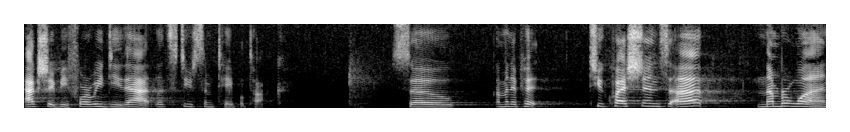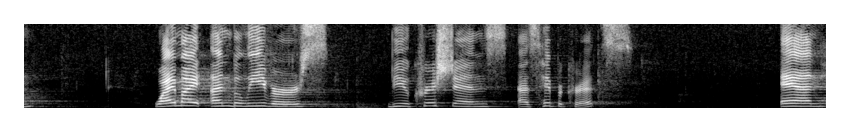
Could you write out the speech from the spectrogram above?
actually, before we do that, let's do some table talk. So, I'm going to put two questions up. Number one Why might unbelievers view Christians as hypocrites? And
